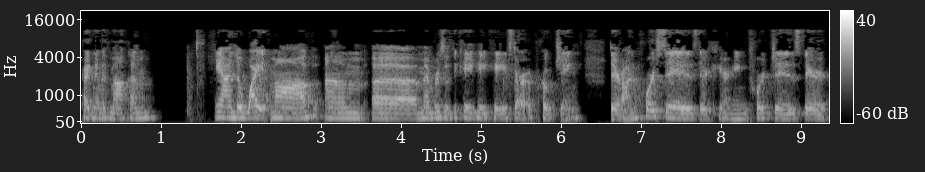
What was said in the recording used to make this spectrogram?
pregnant with Malcolm. And a white mob, um, uh, members of the KKK start approaching. They're on horses, they're carrying torches, they're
